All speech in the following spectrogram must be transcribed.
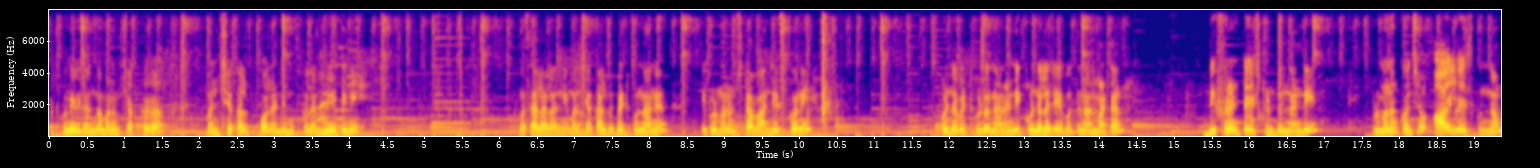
పట్టుకునే విధంగా మనం చక్కగా మంచిగా కలుపుకోవాలండి ముక్కలన్నిటిని. మసాలాలన్నీ మంచిగా కలిపి పెట్టుకున్నాను. ఇప్పుడు మనం స్టవ్ ఆన్ చేసుకొని కుండ పెట్టుకుంటున్నానండి కుండలో చేయబోతున్నాను మటన్. డిఫరెంట్ టేస్ట్ ఉంటుందండి. ఇప్పుడు మనం కొంచెం ఆయిల్ వేసుకుందాం.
